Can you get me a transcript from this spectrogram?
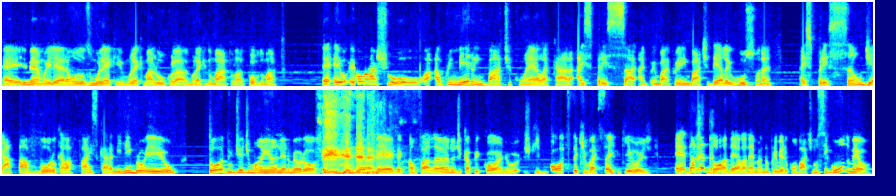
É, ele mesmo, ele era os moleque, moleque maluco lá, moleque do mato lá, do povo do mato. É, eu, eu acho a, a, o primeiro embate com ela, cara, a expressar, o primeiro embate dela e o russo, né? A expressão de apavoro que ela faz, cara, me lembrou eu todo dia de manhã lendo meu horóscopo. a merda que estão falando de Capricórnio hoje. Que bosta que vai sair aqui hoje. É, dá até dó dela, né, meu, no primeiro combate. No segundo, meu,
